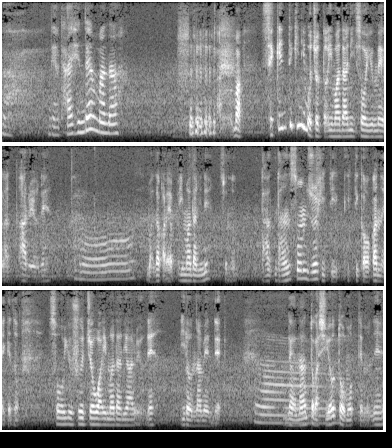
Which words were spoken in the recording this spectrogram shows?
局 でも大変だよまだ。まあ世間的にもちょっといまだにそういう目があるよね、まあ、だからやっぱいまだにねそのだ男尊女卑って言っていいか分かんないけどそういう風潮はいまだにあるよね。いろんな面で。だからなんとかしようと思ってもね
